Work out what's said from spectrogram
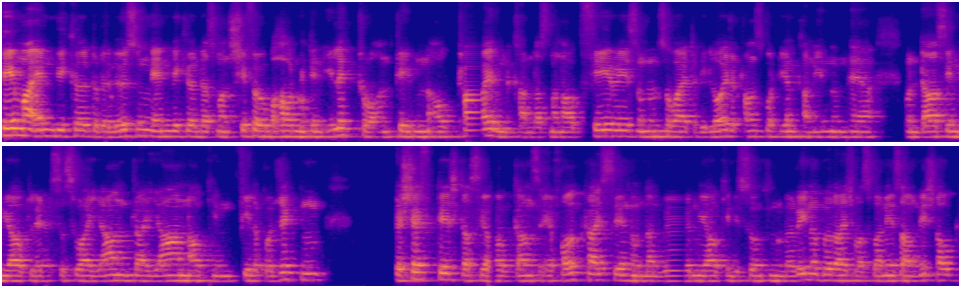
Thema entwickelt oder Lösungen entwickelt, dass man Schiffe überhaupt mit den Elektroantrieben auch treiben kann, dass man auch Ferries und, und so weiter die Leute transportieren kann hin und her. Und da sind wir auch letzte zwei Jahren, drei Jahren auch in vielen Projekten beschäftigt, dass wir auch ganz erfolgreich sind. Und dann würden wir auch in diesem Marine-Bereich, was Vanessa und ich auch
